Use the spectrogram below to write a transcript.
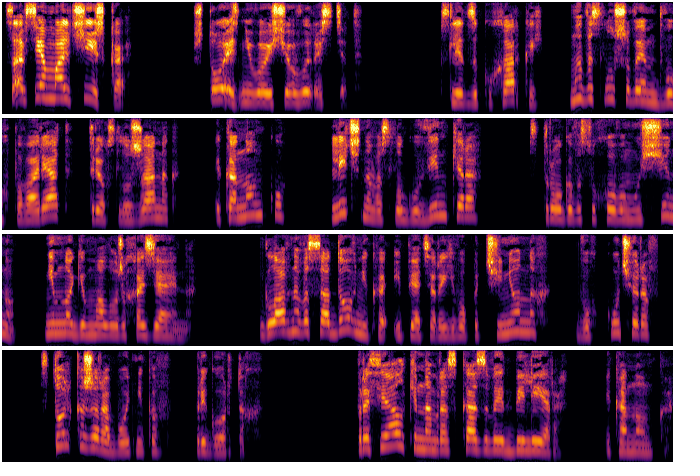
Совсем мальчишка. Что из него еще вырастет? Вслед за кухаркой мы выслушиваем двух поварят, трех служанок, экономку, личного слугу Винкера, строгого сухого мужчину, немногим моложе хозяина, главного садовника и пятеро его подчиненных, двух кучеров, столько же работников при гортах. Про фиалки нам рассказывает Белера, экономка.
